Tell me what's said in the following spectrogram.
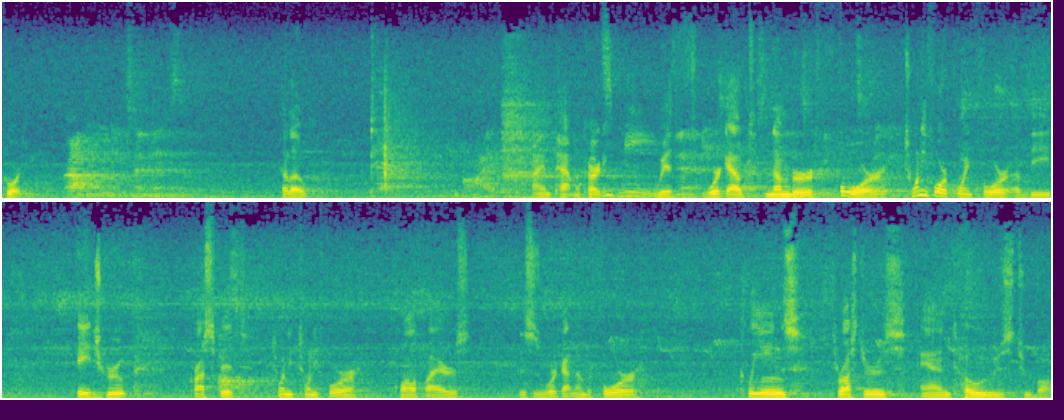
recording. Hello. I am Pat McCarty with workout number four, 24.4 of the age group CrossFit 2024 qualifiers. This is workout number four cleans, thrusters, and toes to bar.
